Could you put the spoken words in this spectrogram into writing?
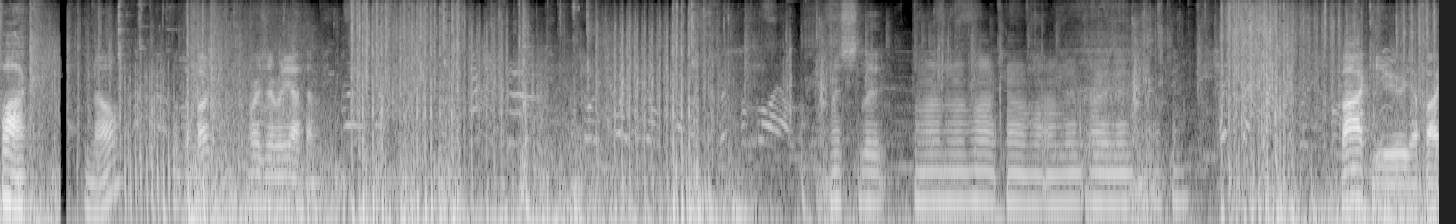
Fuck. No? What the fuck? Where's everybody at then? Mislit. Fuck you, you fuck.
